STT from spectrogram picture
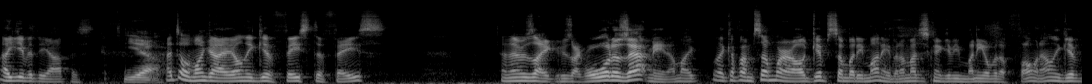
I give it the office. Yeah. I told one guy I only give face to face. And then it was like, he was like, well, what does that mean? I'm like, like if I'm somewhere, I'll give somebody money, but I'm not just gonna give you money over the phone. I only give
